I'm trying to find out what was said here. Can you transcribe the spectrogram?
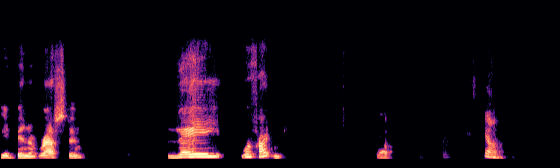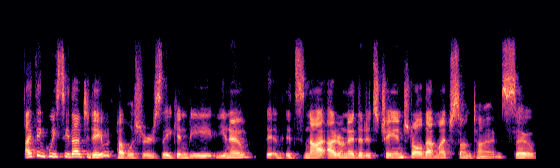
he had been arrested, they were frightened. Yep. Yeah. I think we see that today with publishers. They can be, you know, it's not, I don't know that it's changed all that much sometimes. So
